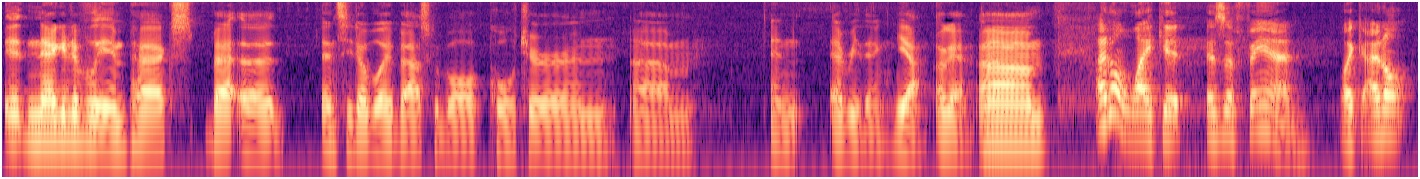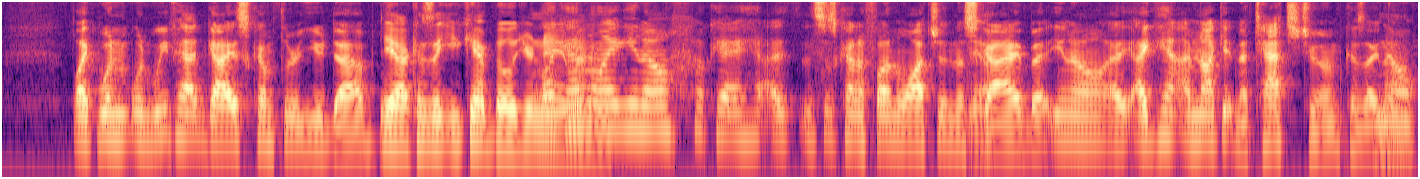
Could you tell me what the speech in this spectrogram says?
it negatively impacts ba- uh, NCAA basketball culture and um and everything. Yeah. Okay. Um. I don't like it as a fan. Like I don't like when when we've had guys come through UW Yeah, because you can't build your name. like. I'm and- like you know okay I, this is kind of fun watching this Yeah. guy but you know I, I can't I'm not getting attached to him because I No. know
